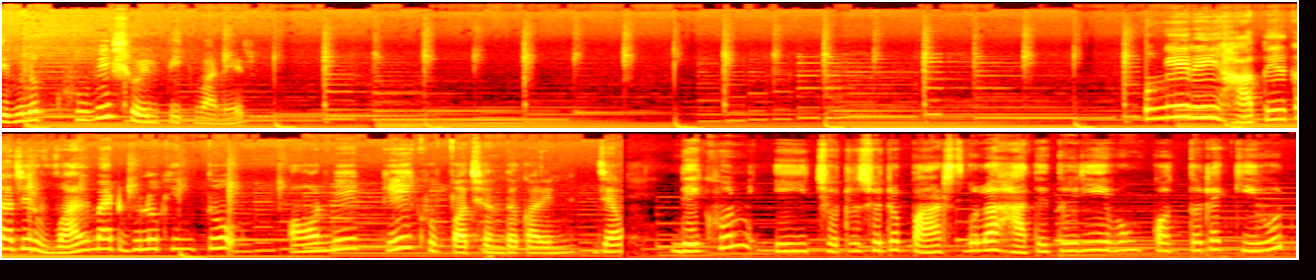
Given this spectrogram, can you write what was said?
যেগুলো খুবই শৈল্পিক মানের। রঙের এই হাতের কাজের ওয়াল ম্যাটগুলো কিন্তু অনেকেই খুব পছন্দ করেন। যেমন দেখুন, এই ছোট ছোট পার্টসগুলো হাতে তৈরি এবং কতটা কিউট।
